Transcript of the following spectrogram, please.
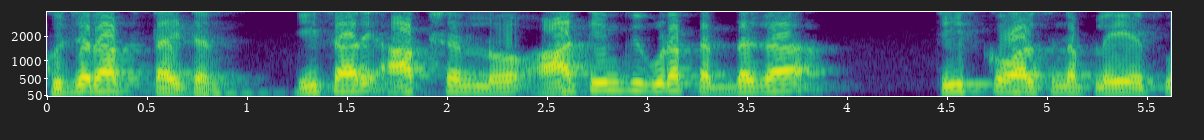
గుజరాత్ టైటన్స్. ఈసారి ఆక్షన్లో ఆ టీంకి కూడా పెద్దగా తీసుకోవాల్సిన ప్లేయర్స్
